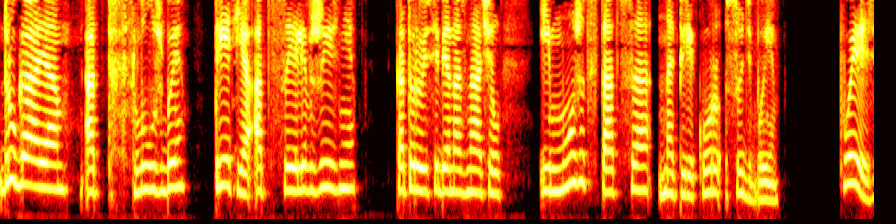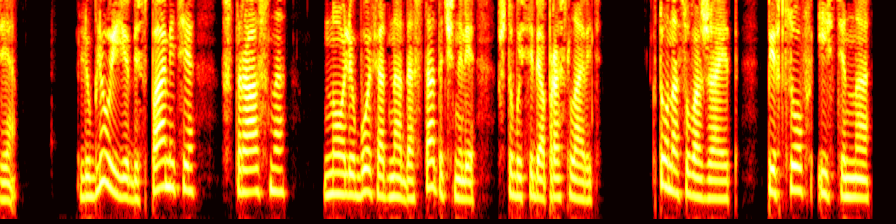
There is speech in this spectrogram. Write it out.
Другая – от службы, третья – от цели в жизни, которую себе назначил, и может статься наперекор судьбы. Поэзия. Люблю ее без памяти, страстно, но любовь одна достаточно ли, чтобы себя прославить? Кто нас уважает? Певцов истинно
